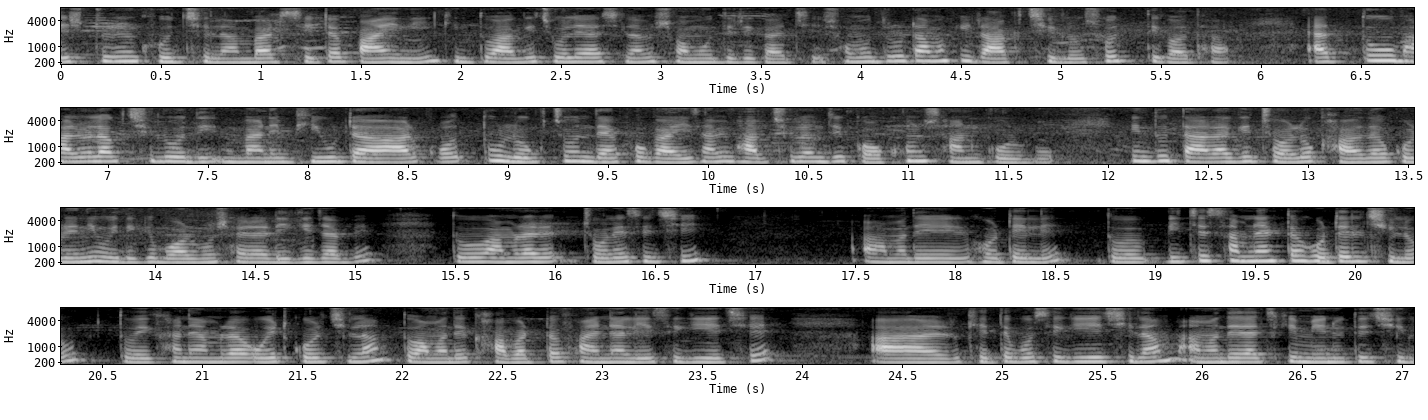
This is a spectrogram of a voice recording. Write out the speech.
রেস্টুরেন্ট খুঁজছিলাম বাট সেটা পাইনি। কিন্তু আগে চলে আসলাম সমুদ্রের কাছে। সমুদ্রটা আমাকে রাখছিল সত্যি কথা। এত ভালো লাগছিল মানে ভিউটা, আর কত লোকজন দেখো গাইস আমি ভাবছিলাম যে কখন স্নান করব। কিন্তু তার আগে চলো খাওয়া দাওয়া করে নিই, ওইদিকে বর্মশাইরা রেগে যাবে। তো আমরা চলে এসেছি। আমাদের হোটেলে। তো বিচের সামনে একটা হোটেল ছিল তো এখানে আমরা ওয়েট করছিলাম। তো আমাদের খাবারটা ফাইনালি এসে গিয়েছে। আর খেতে বসে গিয়েছিলাম। আমাদের আজকে মেনুতে ছিল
